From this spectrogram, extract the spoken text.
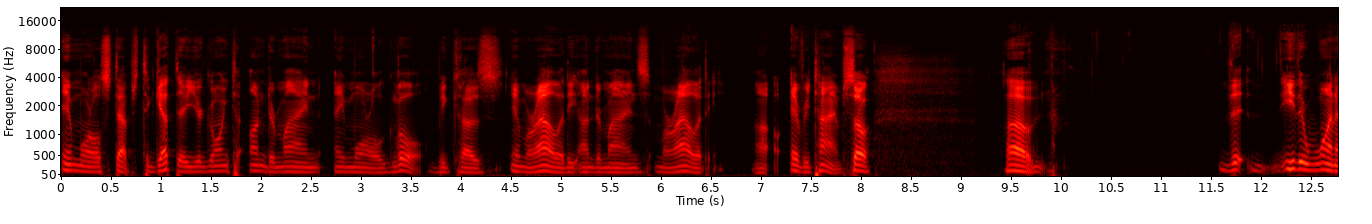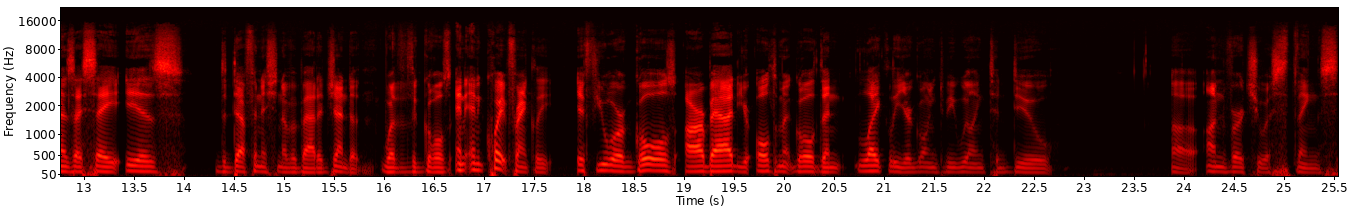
immoral steps to get there you're going to undermine a moral goal because immorality undermines morality uh, every time so um, the either one as i say is the definition of a bad agenda, whether the goals and, and quite frankly, if your goals are bad, your ultimate goal, then likely you're going to be willing to do uh, unvirtuous things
